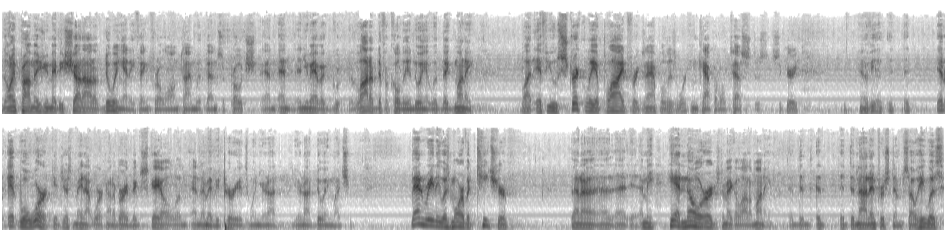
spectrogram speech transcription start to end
the only problem is you may be shut out of doing anything for a long time with Ben's approach, and, and, and you may have a, a lot of difficulty in doing it with big money. But if you strictly applied, for example, his working capital test to security, you know, it, it, it, it, will work. It just may not work on a very big scale, and, and there may be periods when you're not, you're not doing much. Ben really was more of a teacher than a, a I mean, he had no urge to make a lot of money. It did, it, it did not interest him. So he was,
